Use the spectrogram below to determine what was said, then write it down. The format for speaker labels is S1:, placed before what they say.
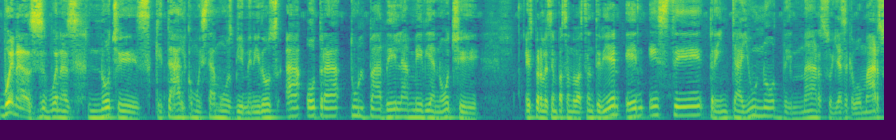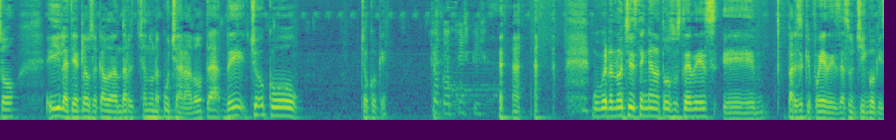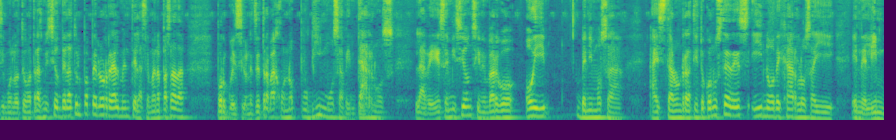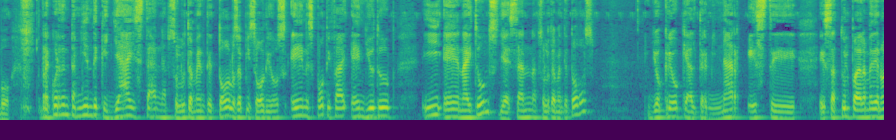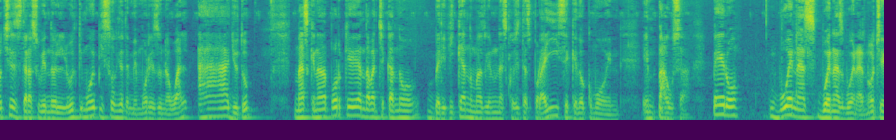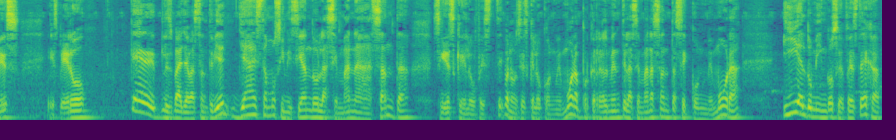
S1: Buenas, buenas noches. ¿Qué tal? ¿Cómo estamos? Bienvenidos a otra tulpa de la medianoche. Espero les estén pasando bastante bien en este 31 de marzo. Ya se acabó marzo y la tía Klaus acaba de andar echando una cucharadota de choco. ¿Choco qué?
S2: Choco.
S1: Muy buenas noches, tengan a todos ustedes. Eh, Parece que fue desde hace un chingo que hicimos la última transmisión de la tulpa, pero realmente la semana pasada, por cuestiones de trabajo, no pudimos aventarnos la de esa emisión. Sin embargo, hoy venimos a, a estar un ratito con ustedes y no dejarlos ahí en el limbo. Recuerden también de que ya están absolutamente todos los episodios en Spotify, en YouTube y en iTunes. Ya están absolutamente todos. Yo creo que al terminar este esta tulpa de la medianoche se estará subiendo el último episodio de Memorias de un Nahual a YouTube. Más que nada porque andaban checando, verificando más bien unas cositas por ahí se quedó como en, en pausa. Pero buenas, buenas, buenas noches. Espero que les vaya bastante bien. Ya estamos iniciando la Semana Santa, si es que lo feste bueno, si es que lo conmemoran, porque realmente la Semana Santa se conmemora y el domingo se festeja.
